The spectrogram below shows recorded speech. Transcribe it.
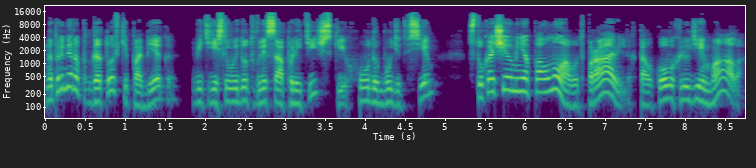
Например, о подготовке побега. Ведь если уйдут в леса политические, худо будет всем. Стукачей у меня полно, а вот правильных, толковых людей мало.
